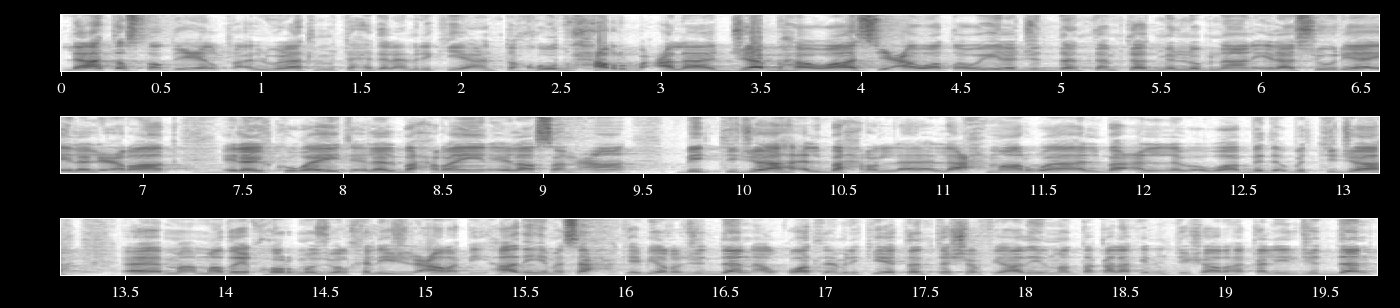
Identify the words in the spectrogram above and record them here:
لا تستطيع الولايات المتحدة الأمريكية أن تخوض حرب على جبهة واسعة وطويلة جدا تمتد من لبنان إلى سوريا إلى العراق إلى الكويت إلى البحرين إلى صنعاء باتجاه البحر الأحمر وباتجاه آه، مضيق هرمز والخليج العربي. هذه مساحة كبيرة جدا. القوات الأمريكية تنتشر في هذه المنطقة لكن انتشارها قليل جدا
